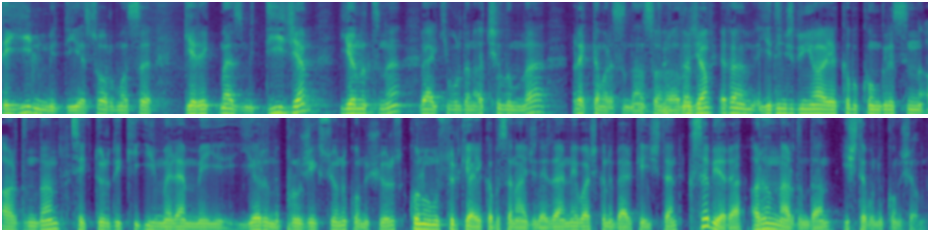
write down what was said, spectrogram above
değil mi diye sorması gerekmez mi diyeceğim yanıtını belki buradan açılımla reklam arasından sonra alacağım. Efendim 7. Dünya Ayakkabı Kongresi'nin ardından sektördeki ivmelenmeyi, yarını, projeksiyonu konuşuyoruz. Konuğumuz Türkiye Ayakkabı Sanayicileri Derneği Başkanı Berke İşten. Kısa bir ara aranın ardından işte bunu konuşalım.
